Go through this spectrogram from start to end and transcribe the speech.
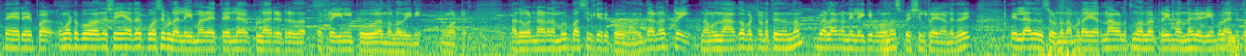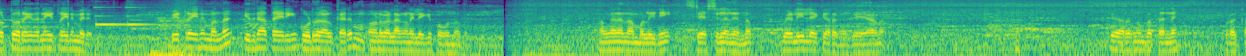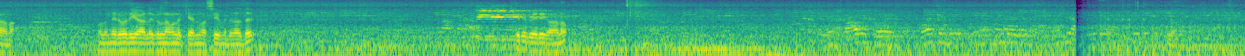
നേരെ അങ്ങോട്ട് പോകാമെന്ന് വെച്ച് കഴിഞ്ഞാൽ അത് പോസിബിൾ അല്ല? ഈ മഴയത്തെ എല്ലാ പിള്ളേരായിട്ട് ട്രെയിനിൽ പോകുക എന്നുള്ളത് ഇനി അങ്ങോട്ട്. അതുകൊണ്ടാണ് നമ്മൾ ബസ്സിൽ കയറി പോകുന്നത്. ഇതാണ് ട്രെയിൻ നമ്മൾ നാഗപട്ടണത്തിൽ നിന്നും വെള്ളാങ്കണ്ണിലേക്ക് പോകുന്ന സ്പെഷ്യൽ ട്രെയിനാണ് ഇത് എല്ലാ ദിവസവും ഉണ്ട്. നമ്മുടെ എറണാകുളത്ത് നിന്നുള്ള ട്രെയിൻ വന്ന് കഴിയുമ്പോൾ അതിന് തൊട്ട് പുറകെ തന്നെ ഈ ട്രെയിനും വരും. ഈ ട്രെയിനും വന്ന് ഇതിനകത്തായിരിക്കും കൂടുതൽ ആൾക്കാരും നമ്മുടെ വെള്ളാങ്കണ്ണിലേക്ക് പോകുന്നത്. അങ്ങനെ നമ്മളിനി സ്റ്റേഷനിൽ നിന്നും വെളിയിലേക്ക് ഇറങ്ങുകയാണ്. ഇറങ്ങുമ്പോൾ തന്നെ ഇവിടെ കാണാം. നമ്മൾ നിരവധി ആളുകൾ നമ്മൾ ക്യാൻവാസ് ചെയ്യാൻ വരുന്നത്. ഒത്തിരി പേര് കാണും.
